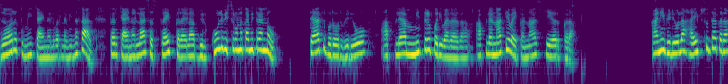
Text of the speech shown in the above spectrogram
जर तुम्ही चॅनलवर नवीन असाल तर चॅनलला सबस्क्राईब करायला बिलकुल विसरू नका मित्रांनो. त्याचबरोबर व्हिडिओ आपल्या मित्रपरिवाराला आपल्या नातेवाईकांना शेअर करा. आणि व्हिडिओला हाईपसुद्धा करा.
